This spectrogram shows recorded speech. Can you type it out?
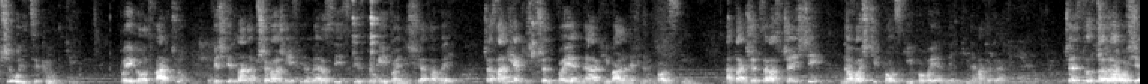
przy ulicy Krótkiej. Po jego otwarciu wyświetlano przeważnie filmy rosyjskie z II wojny światowej, czasami jakiś przedwojenny, archiwalny film polski, a także coraz częściej nowości polskiej powojennej kinematografii. Często zdarzało się,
